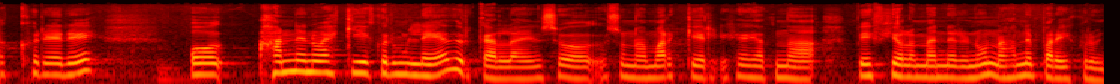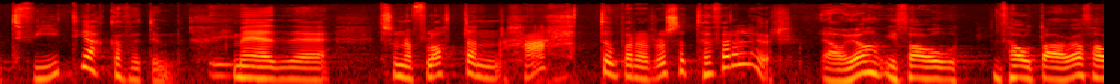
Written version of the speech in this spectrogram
Akureyri. Og hann er nú ekki í einhverjum leðurgalla eins og svona margir hérna bifhjólamenn eru núna, hann er bara í einhverjum tvítjakkafötum með eh, svona flottan hatt og bara rosa töffaralegur. Já, já, í þá, þá daga þá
